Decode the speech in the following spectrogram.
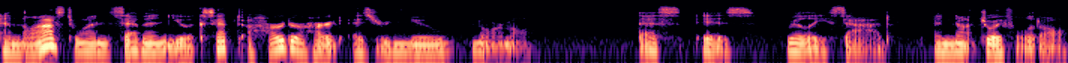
And the last one, seven, you accept a harder heart as your new normal. This is really sad and not joyful at all.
